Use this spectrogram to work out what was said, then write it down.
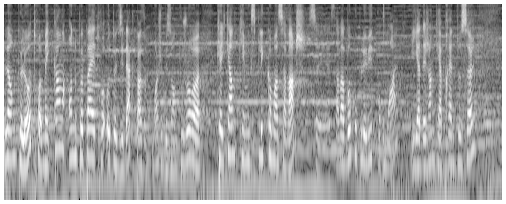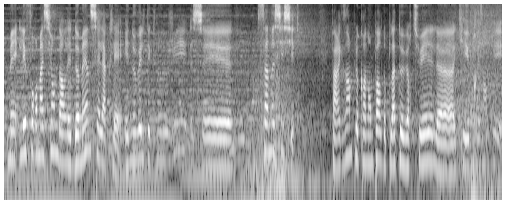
l'un que l'autre, mais quand on ne peut pas être autodidacte, par exemple, moi j'ai besoin toujours euh, quelqu'un qui m'explique comment ça marche, ça va beaucoup plus vite pour moi. Il y a des gens qui apprennent tout seuls, mais les formations dans les domaines, c'est la clé. Et nouvelles technologies, ça nécessite. Par exemple, quand on parle de plateau virtuel euh, qui est présenté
